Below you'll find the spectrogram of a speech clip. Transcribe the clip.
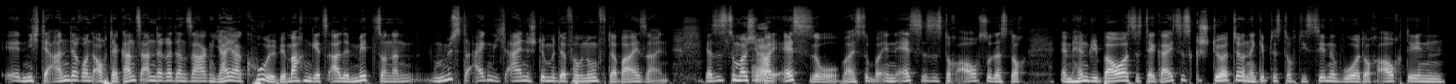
äh, nicht der andere und auch der ganz andere dann sagen, ja, ja, cool, wir machen jetzt alle mit, sondern müsste eigentlich eine Stimme der Vernunft dabei sein. Das ist zum Beispiel Ja. bei S so, weißt du, in S ist es doch auch so, dass doch ähm, Henry Bowers ist der Geistesgestörte und dann gibt es doch die Szene, wo er doch auch den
